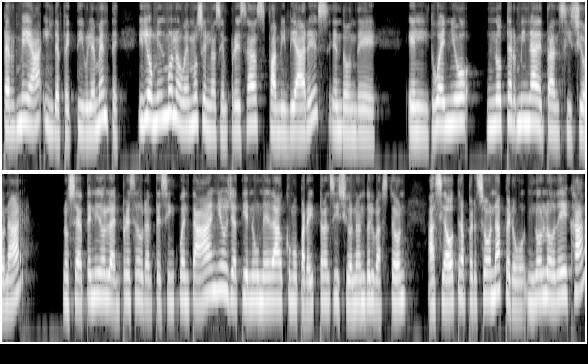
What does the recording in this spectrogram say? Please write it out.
permea indefectiblemente. Y lo mismo lo vemos en las empresas familiares, en donde el dueño no termina de transicionar. No se ha tenido la empresa durante 50 años, ya tiene una edad como para ir transicionando el bastón hacia otra persona, pero no lo deja.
